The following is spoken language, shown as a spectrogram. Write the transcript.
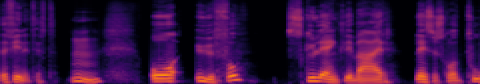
Definitivt. Mm. Og UFO skulle egentlig være Laser Squad 2.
